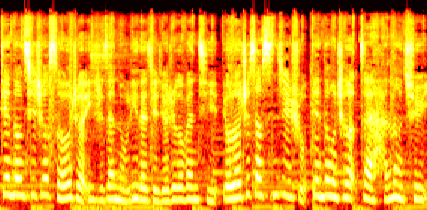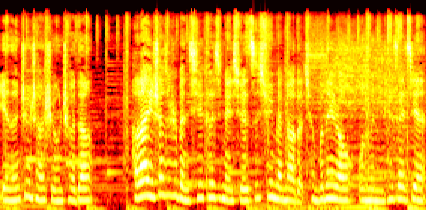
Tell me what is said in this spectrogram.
电动汽车所有者一直在努力的解决这个问题。有了这项新技术，电动车在寒冷区也能正常使用车灯。好了，以上就是本期科技美学资讯百秒的全部内容，我们明天再见。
